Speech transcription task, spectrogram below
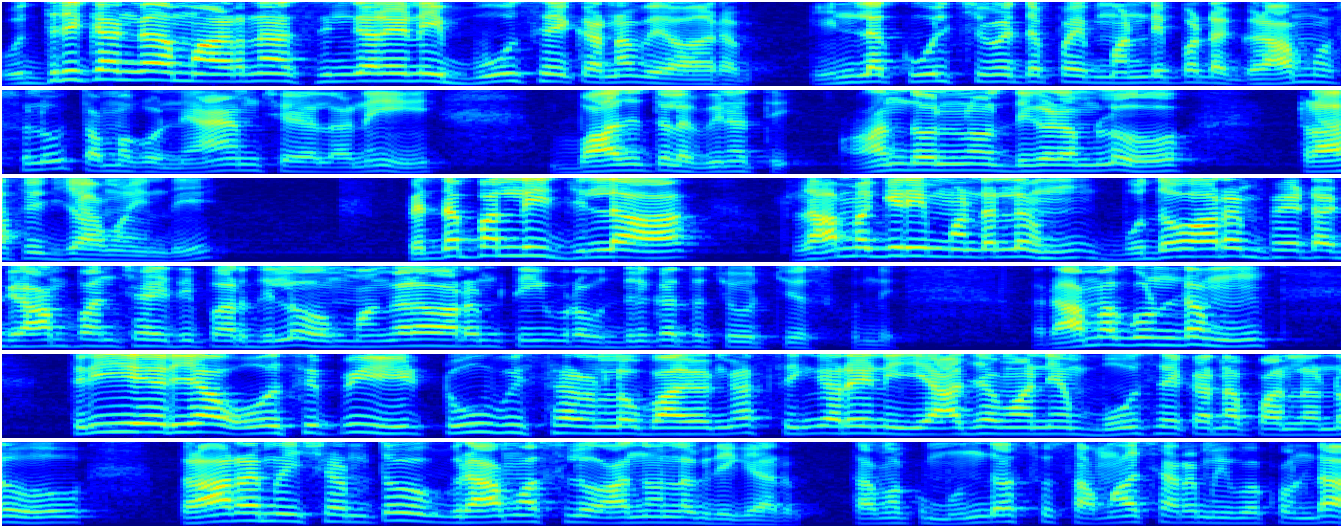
ఉద్రికంగా మారిన సింగరేణి భూసేకరణ వ్యవహారం. ఇండ్ల కూల్చివేతపై మండిపడ్డ గ్రామస్తులు తమకు న్యాయం చేయాలని బాధితుల వినతి. ఆందోళనలో దిగడంలో ట్రాఫిక్ జామ్ అయింది. పెద్దపల్లి జిల్లా రామగిరి మండలం బుధవారంపేట గ్రామ పంచాయతీ పరిధిలో మంగళవారం తీవ్ర ఉద్రిక్తత చోటు చేసుకుంది. Ramagundam three area OCP two విస్తరణలో భాగంగా సింగరేణి యాజమాన్యం భూసేకరణ పనులను ప్రారంభించడంతో గ్రామస్తులు ఆందోళనకు దిగారు. తమకు ముందస్తు సమాచారం ఇవ్వకుండా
